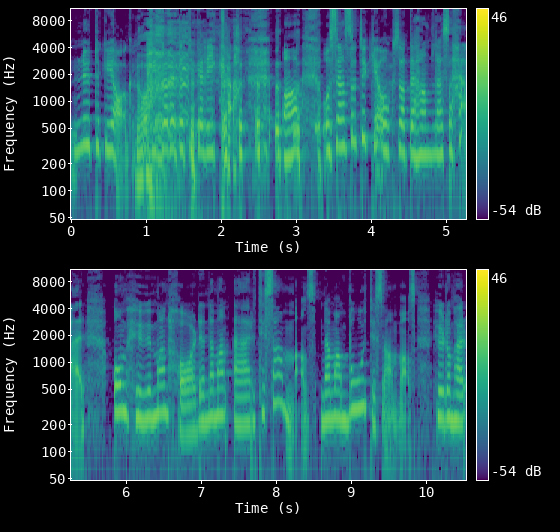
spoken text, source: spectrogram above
nu tycker jag. Ja. Vi behöver inte tycka lika. ja. Och sen så tycker jag också att det handlar så här om hur man har det när man är tillsammans, när man bor tillsammans, hur de här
